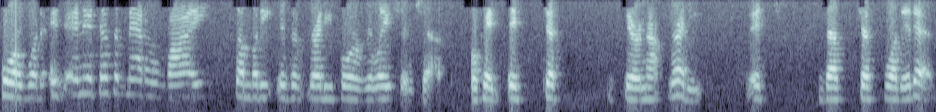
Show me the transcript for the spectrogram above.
for what, and it doesn't matter why somebody isn't ready for a relationship. Okay, it's just they're not ready. It's that's just what it is.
